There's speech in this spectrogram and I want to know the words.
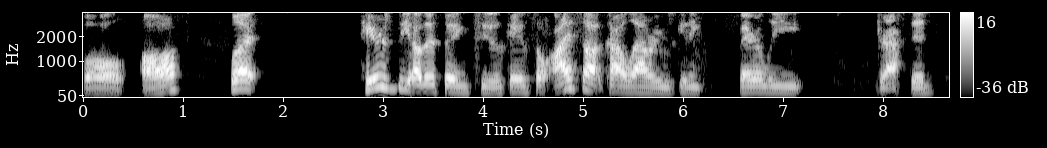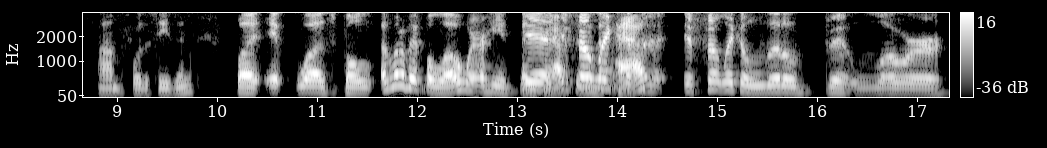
fall off. But here's the other thing, too. Okay, so I thought Kyle Lowry was getting fairly drafted um, before the season, but it was a little bit below where he had been yeah, drafted it felt in the like past. The, it felt like a little bit lower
